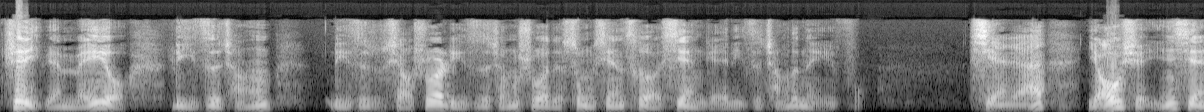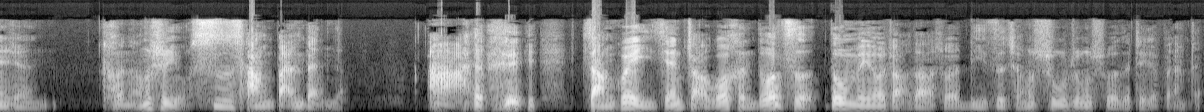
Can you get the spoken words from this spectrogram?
这里边没有李自成李自小说李自成说的宋献策献给李自成的那一幅。显然，姚雪银先生可能是有私藏版本的，啊，掌柜以前找过很多次都没有找到说李自成书中说的这个版本，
